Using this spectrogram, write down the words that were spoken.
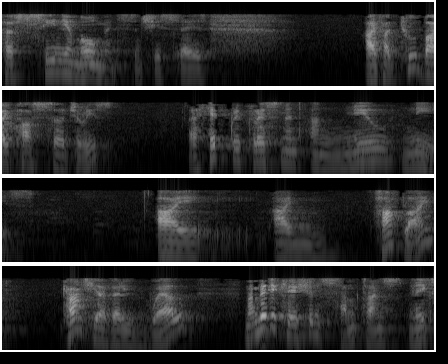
her senior moments and she says, I've had two bypass surgeries, a hip replacement and new knees. I, I'm half blind, can't hear very well, my medication sometimes makes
